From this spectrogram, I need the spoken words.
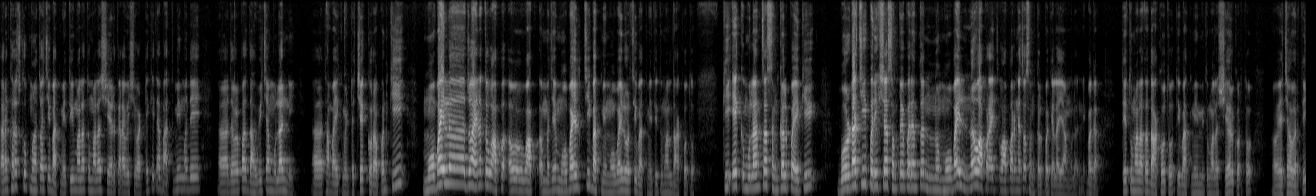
कारण खरंच खूप महत्त्वाची बातमी आहे. ती मला तुम्हाला शेअर करावीशी वाटते की त्या बातमीमध्ये जवळपास दहावीच्या मुलांनी थांबा एक मिनटं चेक करू आपण की मोबाईल जो आहे ना तो वाप वाप म्हणजे मोबाईलची बातमी मोबाईलवरची बातमी ती तुम्हाला दाखवतो. की एक मुलांचा संकल्प आहे की बोर्डाची परीक्षा संपेपर्यंत न मोबाईल न वापराय वापरण्याचा संकल्प केला या मुलांनी. बघा ते तुम्हाला आता दाखवतो ती बातमी मी तुम्हाला शेअर करतो याच्यावरती.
